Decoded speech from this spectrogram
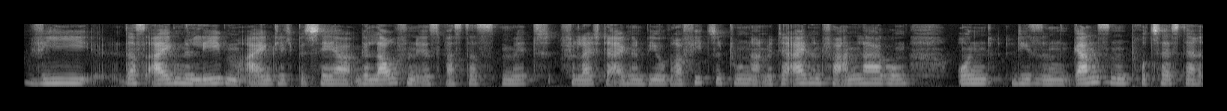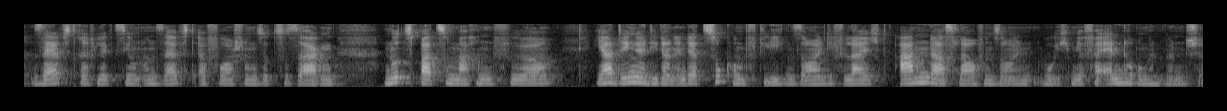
wie das eigene Leben eigentlich bisher gelaufen ist, was das mit vielleicht der eigenen Biografie zu tun hat, mit der eigenen Veranlagung und diesen ganzen Prozess der Selbstreflexion und Selbsterforschung sozusagen nutzbar zu machen für ja Dinge, die dann in der Zukunft liegen sollen, die vielleicht anders laufen sollen, wo ich mir Veränderungen wünsche.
